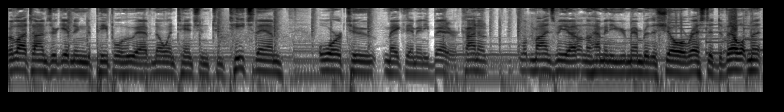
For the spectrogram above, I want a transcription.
But a lot of times, they're giving to people who have no intention to teach them or to make them any better. Kind of reminds me, I don't know how many of you remember the show Arrested Development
